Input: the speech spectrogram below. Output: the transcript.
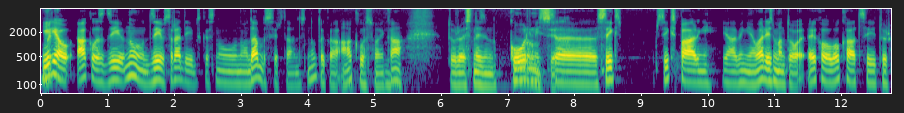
ir jau aklas dzīve, nu, dzīves radības, kas nu, no dabas ir tādas, nu, tā kā aklas vai kā. Tur, es nezinu, kurmis, uh, siks, sikspārņi, jā, viņi jau arī izmanto ekolokāciju tur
